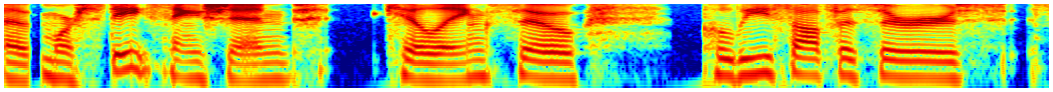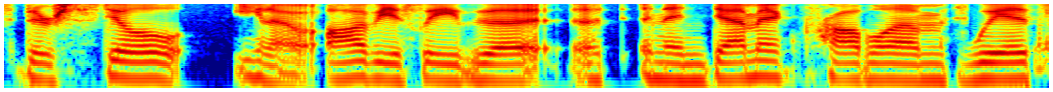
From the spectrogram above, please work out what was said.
of more state sanctioned killing so police officers there's still you know, obviously the uh, an endemic problem with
